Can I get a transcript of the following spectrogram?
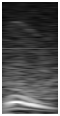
Boom.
